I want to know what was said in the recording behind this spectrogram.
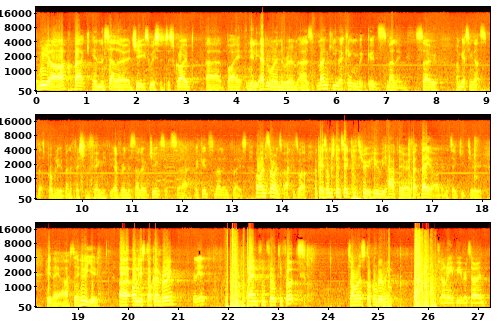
We are back in the cellar at Duke's, which is described uh, by nearly everyone in the room as manky looking but good smelling. So I'm guessing that's that's probably a beneficial thing if you're ever in the cellar at Duke's. It's uh, a good smelling place. Oh, and Soren's back as well. Okay, so I'm just going to take you through who we have here. In fact, they are going to take you through who they are. So who are you? Uh, Ollie Stockholm Brewing. Brilliant. Ben from 40 Foot. Thomas, Stockholm Brewing. Johnny, Beavertown.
